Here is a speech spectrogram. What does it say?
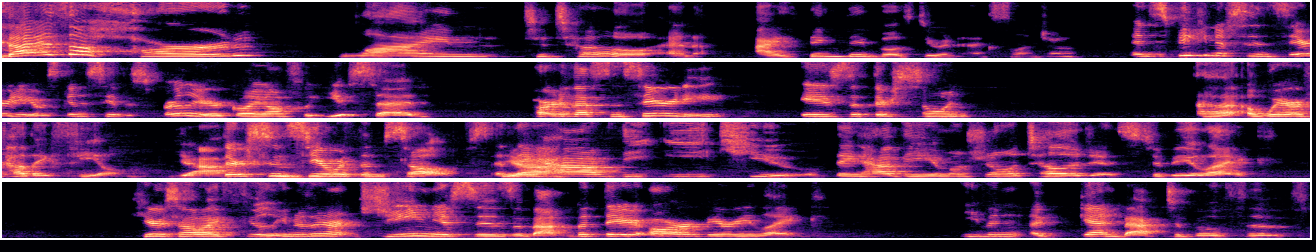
that is a hard line to toe and i think they both do an excellent job And speaking of sincerity, I was going to say this earlier, going off what you said. Part of that sincerity is that they're so uh, aware of how they feel. yeah They're sincere Mhm. with themselves, and Yeah. they have the EQ. They have the emotional intelligence to be like, "Here's how I feel." You know, they're not geniuses about, but they are very like, even again back to both of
